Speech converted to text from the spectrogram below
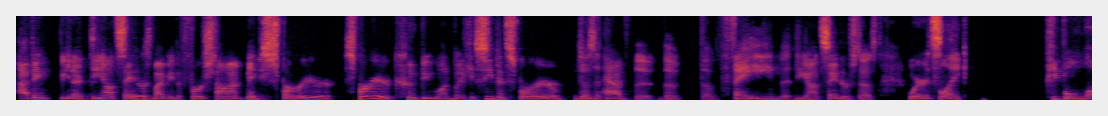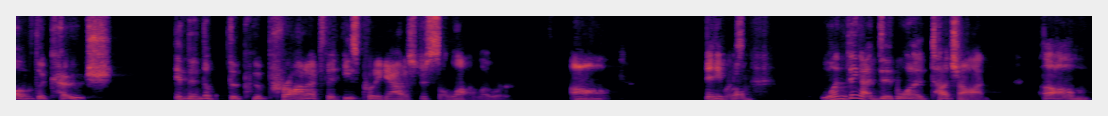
I think you know Deion Sanders might be the first time. Maybe Spurrier. Spurrier could be one, but even Spurrier doesn't have the the the fame that Deion Sanders does. Where it's like people love the coach, and then the the, the product that he's putting out is just a lot lower. Mm-hmm. Um. Anyways, well, one thing I did want to touch on, um,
